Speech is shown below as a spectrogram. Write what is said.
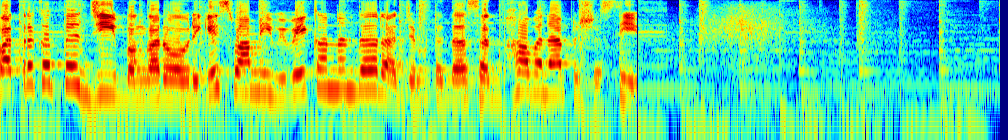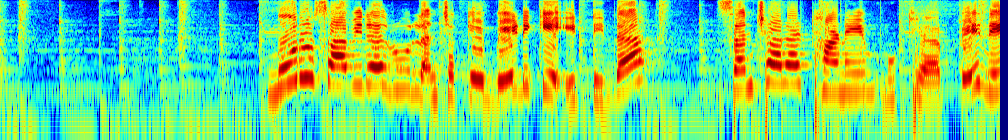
ಪತ್ರಕರ್ತ ಜಿ. ಬಂಗಾರು ಅವರಿಗೆ ಸ್ವಾಮಿ ವಿವೇಕಾನಂದ ರಾಜ್ಯಮಟ್ಟದ ಸದ್ಭಾವನಾ ಪ್ರಶಸ್ತಿ. ಮೂರು ಸಾವಿರ ರು ಲಂಚಕ್ಕೆ ಬೇಡಿಕೆ ಇಟ್ಟಿದ್ದ ಸಂಚಾರ ಠಾಣೆ ಮುಖ್ಯ ಪೇದೆ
